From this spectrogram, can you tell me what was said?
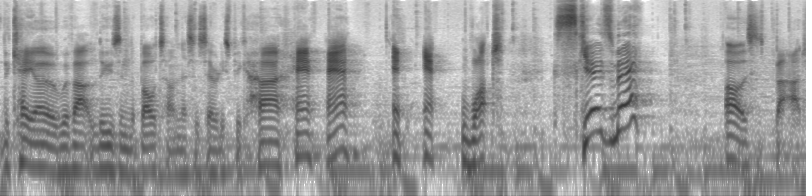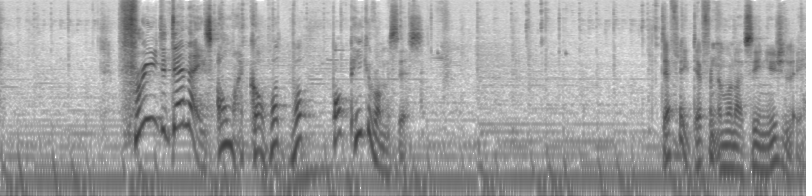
the KO without losing the Boltund necessarily speaking. what? Excuse me? Oh, this is bad. Three Dedennes! Oh my god, what what what Pika is this? Definitely different than what I've seen usually.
